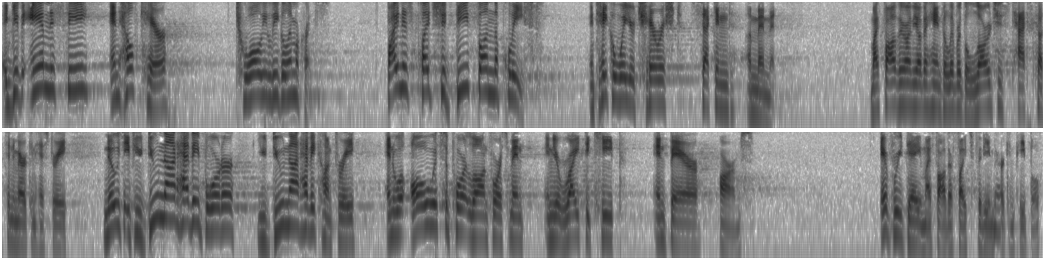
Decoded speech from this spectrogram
and give amnesty and health care to all illegal immigrants. Biden has pledged to defund the police and take away your cherished Second Amendment. My father, on the other hand, delivered the largest tax cuts in American history, knows if you do not have a border, you do not have a country, and will always support law enforcement and your right to keep and bear arms. Every day, my father fights for the American people,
